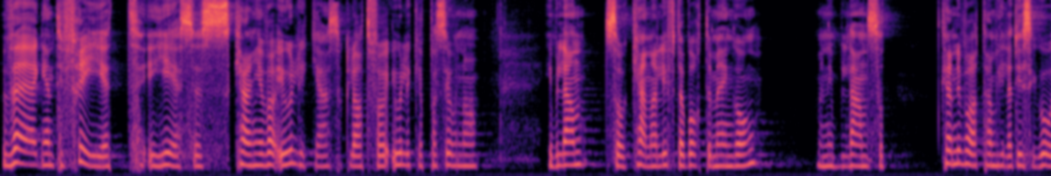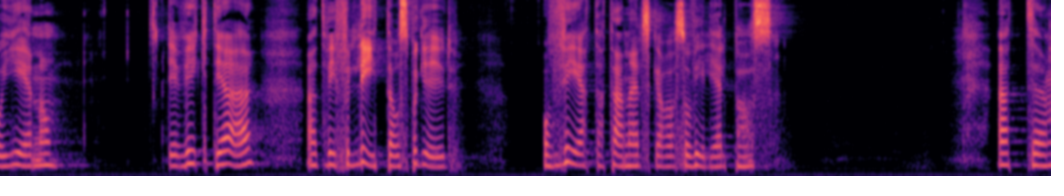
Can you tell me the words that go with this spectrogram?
Vägen till frihet i Jesus kan ju vara olika såklart för olika personer. Ibland så kan han lyfta bort det med en gång, men ibland så kan det vara att han vill att vi ska gå igenom. Det viktiga är att vi förlitar oss på Gud och vet att han älskar oss och vill hjälpa oss. Att eh,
